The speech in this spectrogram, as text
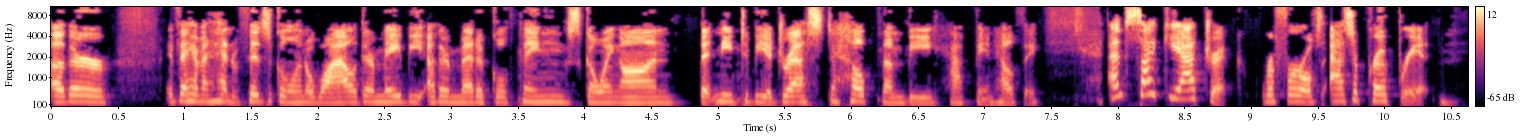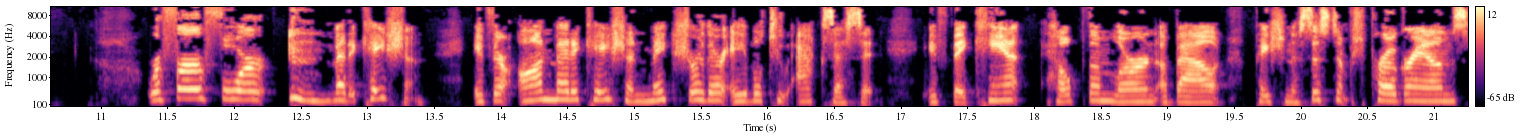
other, if they haven't had a physical in a while, there may be other medical things going on that need to be addressed to help them be happy and healthy. And psychiatric referrals as appropriate. Refer for medication. If they're on medication, make sure they're able to access it. If they can't, help them learn about patient assistance programs,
